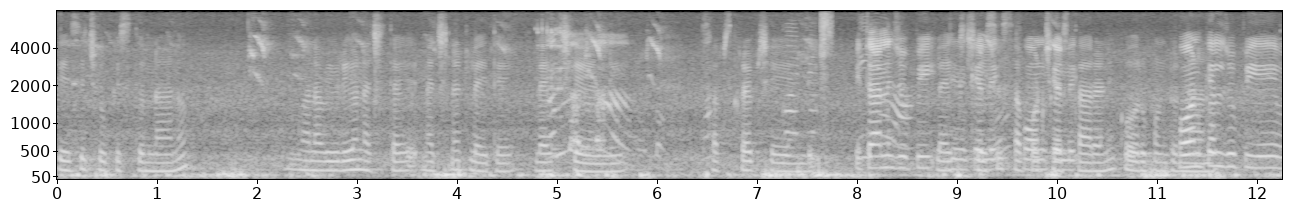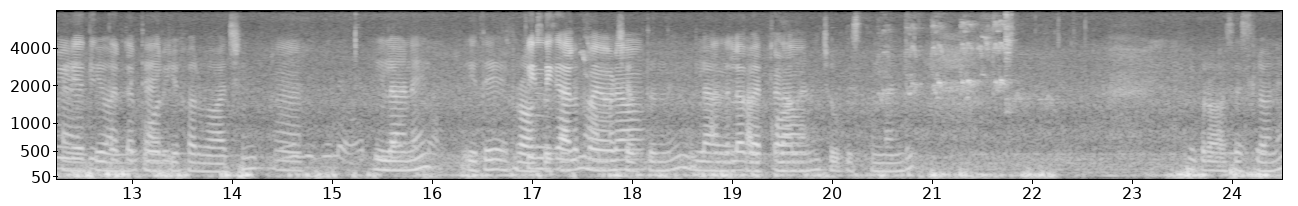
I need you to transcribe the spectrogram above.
తీసి చూపిస్తున్నాను. మన వీడియో నచ్చితే నచ్చినట్లయితే లైక్ చేయండి సబ్స్క్రైబ్ చేయండి. ఇటాన్ని చూపి లైక్ చేసి సపోర్ట్ చేస్తారని కోరుకుంటున్నాను. చూపి థ్యాంక్ యూ ఫర్ వాచింగ్ ఇలానే ఇదే ప్రాసెస్ చెప్తుంది. ఇలా అందులో కలుపుకోవాలని చూపిస్తుందండి. ఈ ప్రాసెస్లోనే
